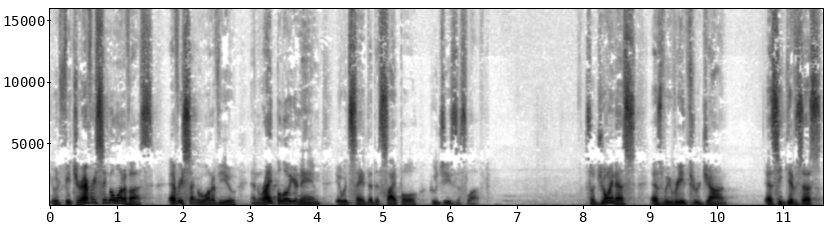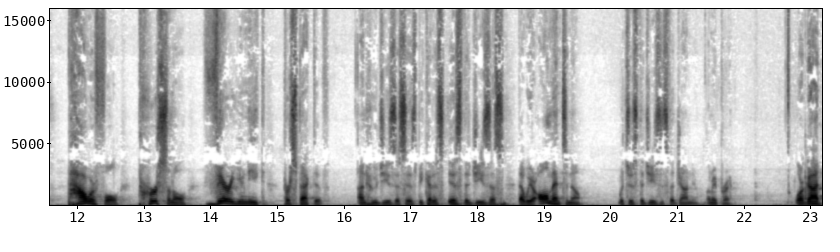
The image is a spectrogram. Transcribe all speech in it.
it would feature every single one of us, every single one of you, and right below your name, it would say, The disciple who Jesus loved. So join us as we read through John, as he gives us powerful, personal, very unique perspective on who Jesus is, because it is the Jesus that we are all meant to know, which is the Jesus that John knew. Let me pray. Lord God,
